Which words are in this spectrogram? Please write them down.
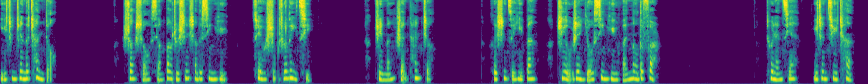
一阵阵的颤抖，双手想抱住身上的性欲，却又使不出力气，只能软瘫着，和身子一般，只有任由性欲玩弄的份儿。突然间一阵剧颤。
